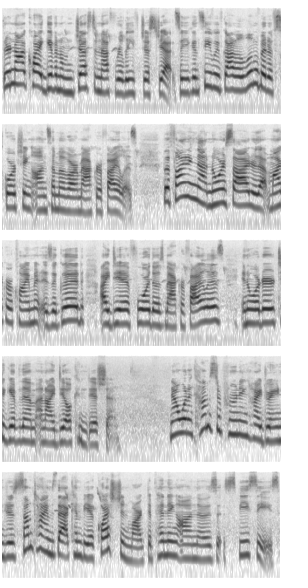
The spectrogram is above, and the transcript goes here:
they're not quite giving them just enough relief just yet. So you can see we've got a little bit of scorching on some of our macrophyllas. But finding that north side or that microclimate is a good idea for those macrophyllas in order to give them an ideal condition. Now when it comes to pruning hydrangeas, sometimes that can be a question mark depending on those species.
